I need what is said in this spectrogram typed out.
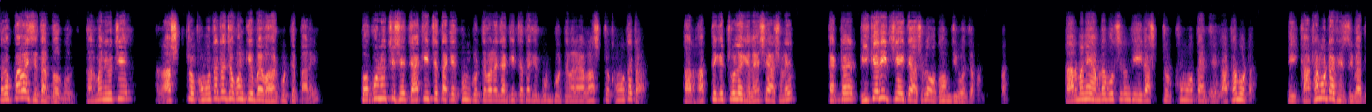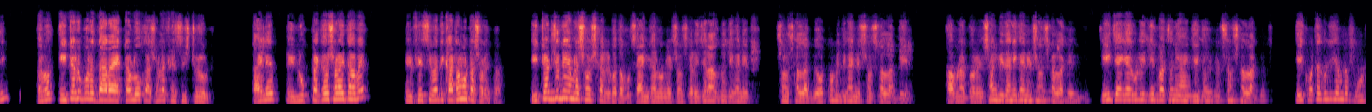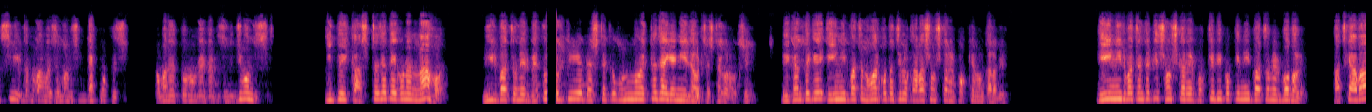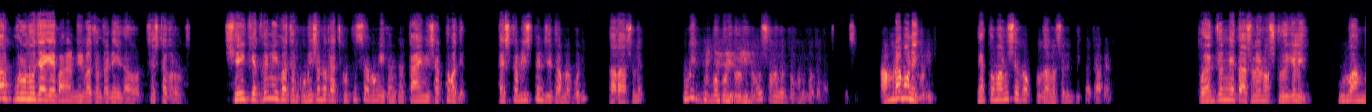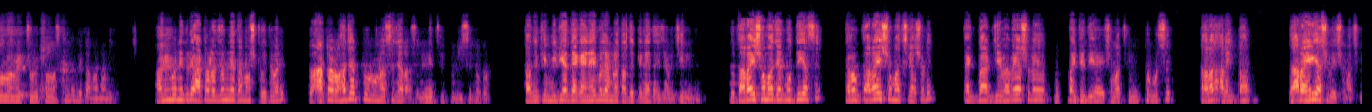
তারা পালাইছে তার দল বল তার মানে হচ্ছে রাষ্ট্র ক্ষমতাটা যখন কেউ ব্যবহার করতে পারে, তখন হচ্ছে সে যাকে ইচ্ছে তাকে খুন করতে পারে, যাকে ইচ্ছে তাকে গুম করতে পারে। আর রাষ্ট্র ক্ষমতাটা তার হাত থেকে চলে গেলে সে আসলে একটা ভিকারির চাইতে আসলে অধম জীবনযাপন করতে পারে। তার মানে আমরা বলছিলাম যে এই রাষ্ট্র ক্ষমতার যে কাঠামোটা, এই কাঠামোটা ফেসিবাদী এবং এইটার উপরে দ্বারা একটা লোক আসলে ফেসিস্ট হয়ে উঠে তাইলে এই লোকটাকেও সরাইতে হবে, এই ফেসিবাদী কাঠামোটা সরাইতে হবে। এইটার জন্যই আমরা সংস্কারের কথা বলছি। আইন কানুনের সংস্কার, এই যে রাজনৈতিক আইনের সংস্কার লাগবে, অর্থনৈতিক আইনের সংস্কার লাগবে, আপনার ধরেন সাংবিধানিক আইনের সংস্কার লাগবে, এই জায়গাগুলি নির্বাচনী আইন যেটা এটার সংস্কার লাগবে, এই কথাগুলি যে আমরা বলছি, এটা তো বাংলাদেশের মানুষ একমত হয়েছে। আমাদের তরুণরা এটার পিছনে জীবন দিচ্ছে। কিন্তু এই কাজটা যাতে এখন আর না হয়, নির্বাচনের ভেতর দিয়ে দেশটাকে অন্য একটা জায়গায় নিয়ে যাওয়ার চেষ্টা করা হচ্ছে, এখান থেকে এই নির্বাচন হওয়ার কথা ছিল কারা সংস্কারের পক্ষে এবং কারা বিপক্ষে। এই নির্বাচনটাকে সংস্কারের পক্ষে বিপক্ষে নির্বাচনের বদলে? আজকে আবার পুরনো জায়গায় বাংলার নির্বাচনটা নিয়ে যাওয়ার চেষ্টা করা হচ্ছে। সেই ক্ষেত্রে নির্বাচন কমিশনও কাজ করতেছে এবং এখানকার কায়েমি স্বার্থবাদের এস্টাবলিশমেন্ট যেটা আমরা বলি, তারা আসলে খুবই পূর্ব পরিকল্পিত ও ষড়যন্ত্রমূলক কাজ করতেছে। আমরা মনে করি এত মানুষের রক্তদান আসলে দিতে যাবে না। কয়েকজন নেতা আসলে নষ্ট হয়ে গেলেই পুরো আন্দোলনের চরিত্র নষ্ট হয়ে যাবে এটা আমরা মনে করি আমি মনে করি আঠারো জন নেতা নষ্ট হইতে পারে তো আঠারো হাজার তরুণ আছে যারা আসলে নেতৃত্ব দিচ্ছে তখন। তাদেরকে মিডিয়া দেখায় নাই বলে আমরা তাদেরকে নেতা হিসাবে চিনি না। তো তারাই সমাজের মধ্যেই আছে এবং তারাই সমাজকে আসলে একবার যেভাবে আসলে মুখ পাইতে দিয়ে সমাজকে মুক্ত করছে, তারা আরেকবার তারাই আসলে সমাজকে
